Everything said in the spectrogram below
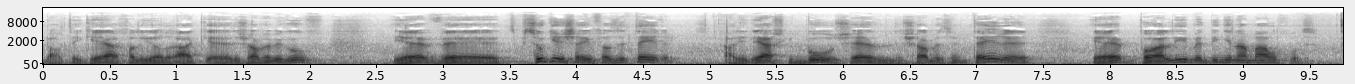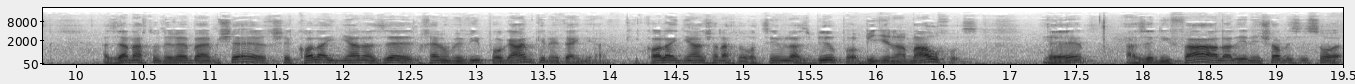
ברתיקיה יכול להיות רק אה, נשומה בגוף, ופסוקי שיפו זה תרם. על ידי החיבור של נשומת עם תרא, פועלים את בניין המלכוס. אז אנחנו נראה בהמשך שכל העניין הזה, לכן הוא מביא פה גם כן את העניין, כי כל העניין שאנחנו רוצים להסביר פה, בניין המלכוס, אז זה נפעל על ידי נשומת ישראל.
